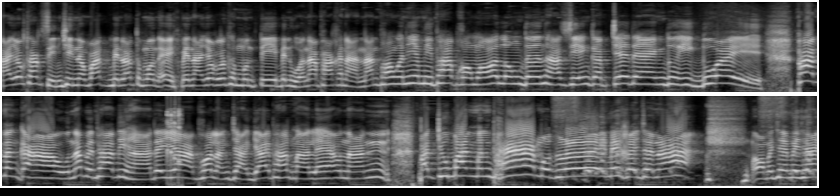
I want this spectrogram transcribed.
นายกทักษิณชินวัตรเป็นรัฐมนตรีเอ้ยเป็นนายกรัฐมนตรีเป็นหัวหน้าพักขนาดนั้นพร้อมกันนี้ยังมีภาพของหมอลงเดินหาเสียงกับเจ๊แดงดูอีกด้วย ภาพดังกล่าวนับเป็นภาพที่หาได้ยาก เพราะหลังจากย้ายพักมาแล้วนั้น ปัจจุบันมันแพ้หมดเลย ไม่เคยชนะอ๋อไม่ใช่ไม่ใช่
